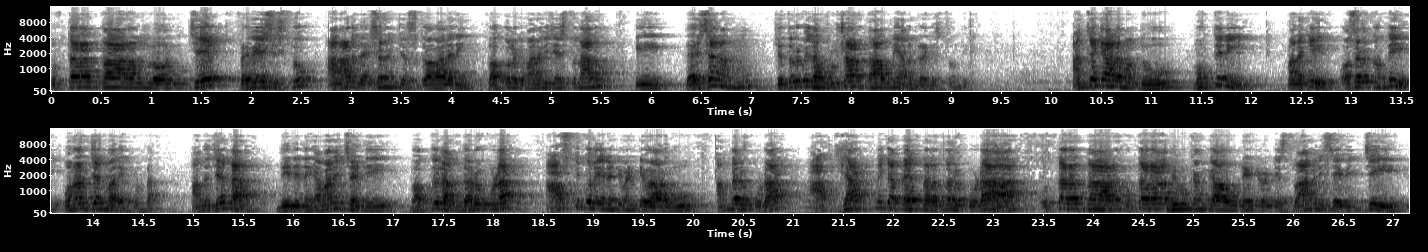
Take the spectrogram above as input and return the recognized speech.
ఉత్తర ద్వారంలోంచే ప్రవేశిస్తూ ఆనాడు దర్శనం చేసుకోవాలని భక్తులకు మనవి చేస్తున్నాను. ఈ దర్శనం చతుర్విధ పురుషార్థాలని అనుగ్రహిస్తుంది. అంత్యకాలమందు ముక్తిని మనకి ఒసగుతుంది పునర్జన్మ లేకుండా. అందుచేత దీనిని గమనించండి. భక్తులందరూ కూడా ఆస్తికులైనటువంటి వారు అందరూ కూడా ఆధ్యాత్మిక పేత్తలందరూ కూడా ఉత్తర ఉత్తరాభిముఖంగా ఉండేటువంటి స్వామిని సేవించి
